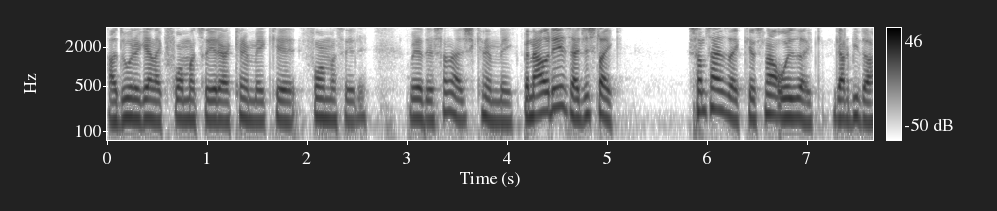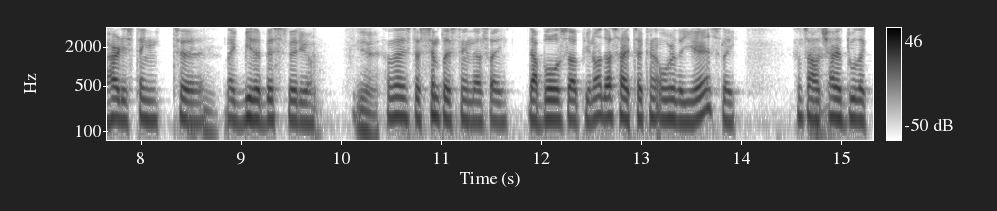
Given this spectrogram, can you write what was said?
I'll do it again like four months later. I couldn't make it. Four months later. But yeah, there's some that I just couldn't make. But nowadays, I just like sometimes like it's not always like got to be the hardest thing to Mhm. like be the best video. Yeah, Sometimes it's the simplest thing that's like that blows up. You know, that's why I took it over the years. Like sometimes I'll try to do like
